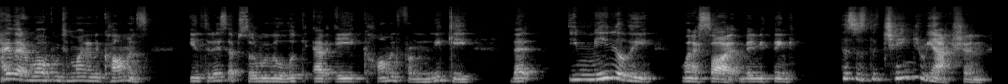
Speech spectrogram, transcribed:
Hi there, and welcome to Mining the Comments. In today's episode, we will look at a comment from Nikki that immediately, when I saw it, made me think, this is the change reaction.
